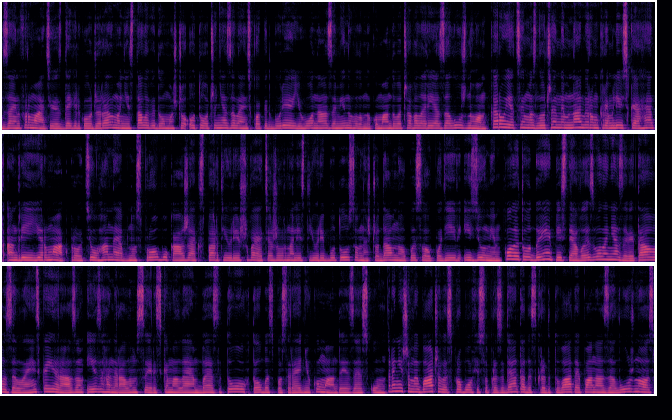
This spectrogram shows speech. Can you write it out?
За інформацією з декількох джерел мені стало відомо, що оточення Зеленського підбурює його на заміну головнокомандувача Валерія Залужного. Керує цим злочинним наміром кремлівський агент Андрій Єрмак. Про цю ганебну спробу каже експерт Юрій Швець. Журналіст Юрій Бутусов нещодавно описував події в Ізюмі, коли туди після визволення завітав Зеленський разом із генералом Сирським, але без того, хто безпосередньо командує ЗСУ. Раніше ми бачили спробу офісу президента дискредитувати пана Залужного з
